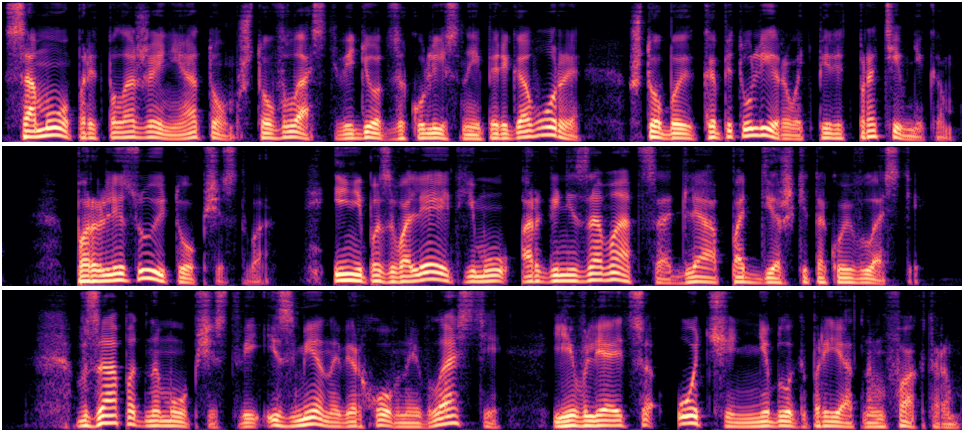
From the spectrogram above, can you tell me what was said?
Само предположение о том, что власть ведет закулисные переговоры, чтобы капитулировать перед противником, парализует общество – и не позволяет ему организоваться для поддержки такой власти. В западном обществе измена верховной власти является очень неблагоприятным фактором,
